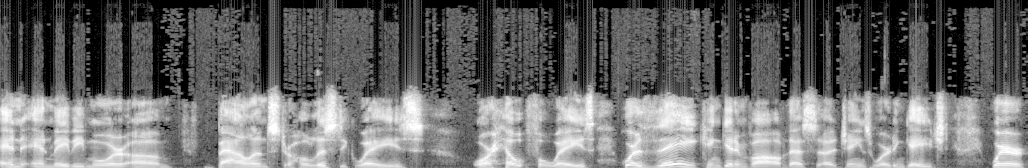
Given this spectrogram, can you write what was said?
and and maybe more um, balanced or holistic ways or helpful ways where they can get involved. That's uh, jane's word engaged where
